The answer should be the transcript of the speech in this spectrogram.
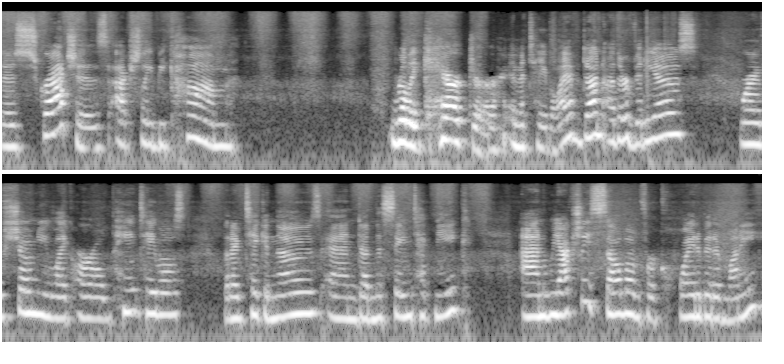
those scratches actually become really character in the table. I have done other videos where I've shown you like our old paint tables that I've taken those and done the same technique. And we actually sell them for quite a bit of money.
